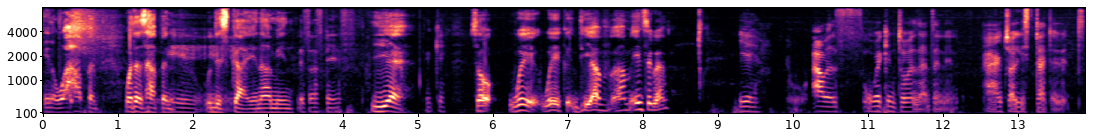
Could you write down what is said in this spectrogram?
you know what happened, what has happened Yeah, with this guy, you know what I mean? The suspense. Yeah. Okay. So where where do you have um, Instagram? Yeah. I was working towards that and then I actually started it.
